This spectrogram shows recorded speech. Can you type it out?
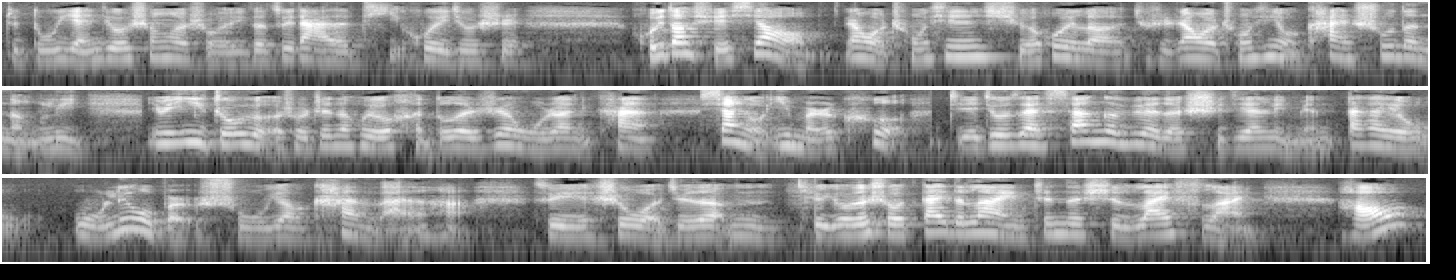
就读研究生的时候一个最大的体会，就是回到学校让我重新学会了，就是让我重新有看书的能力。因为一周有的时候真的会有很多的任务让你看，像有一门课，也就在三个月的时间里面，大概有。五六本书要看完哈，所以是我觉得，嗯，有的时候 deadline 真的是 lifeline。好，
